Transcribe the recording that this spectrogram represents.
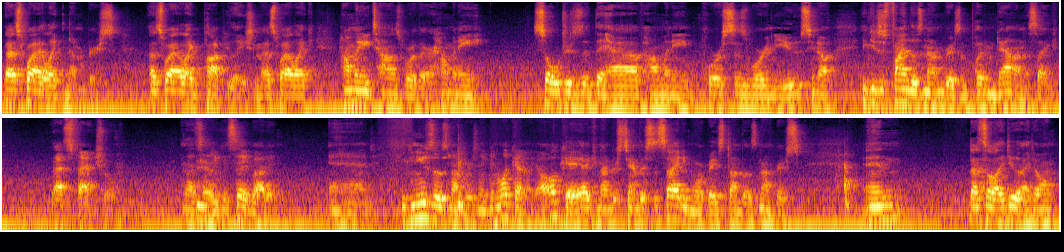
That's why I like numbers. That's why I like population. That's why I like how many towns were there, how many soldiers did they have, how many horses were in use. You know, you can just find those numbers and put them down. It's like, that's factual. And that's all you can say about it. And you can use those numbers and you can look at them and go, okay, I can understand their society more based on those numbers. And that's all I do. I don't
